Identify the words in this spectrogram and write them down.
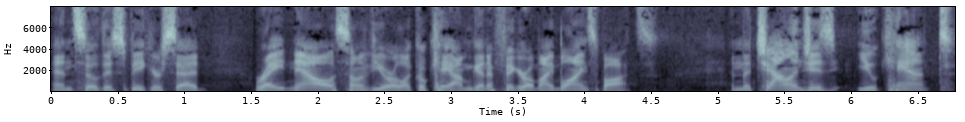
And so this speaker said, right now, some of you are like, okay, I'm going to figure out my blind spots. And the challenge is you can't.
